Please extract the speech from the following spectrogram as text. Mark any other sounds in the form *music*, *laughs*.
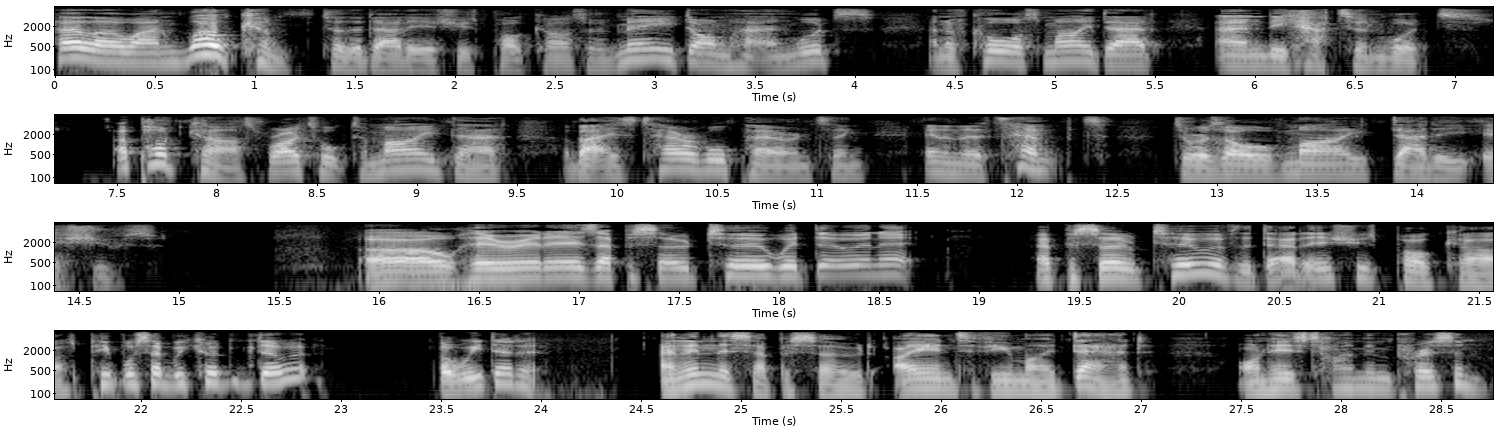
Hello and welcome to the Daddy Issues podcast with me, Dom Hatton Woods, and of course my dad, Andy Hatton Woods. A podcast where I talk to my dad about his terrible parenting in an attempt to resolve my daddy issues. Oh, here it is, episode two. We're doing it. Episode two of the Daddy Issues podcast. People said we couldn't do it, but we did it. And in this episode, I interview my dad on his time in prison.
